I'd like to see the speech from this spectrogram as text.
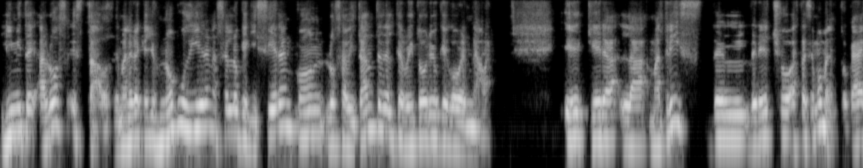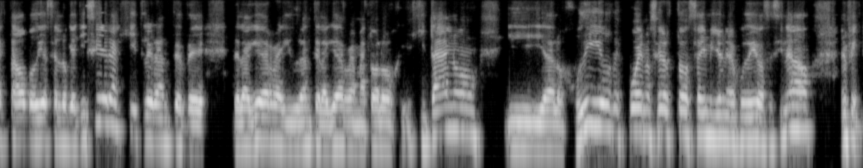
límite a los estados, de manera que ellos no pudieran hacer lo que quisieran con los habitantes del territorio que gobernaban. Eh, que era la matriz del derecho hasta ese momento. Cada estado podía hacer lo que quisiera. Hitler antes de, la guerra y durante la guerra mató a los gitanos y a los judíos después, ¿no es cierto? 6 millones de judíos asesinados, en fin.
